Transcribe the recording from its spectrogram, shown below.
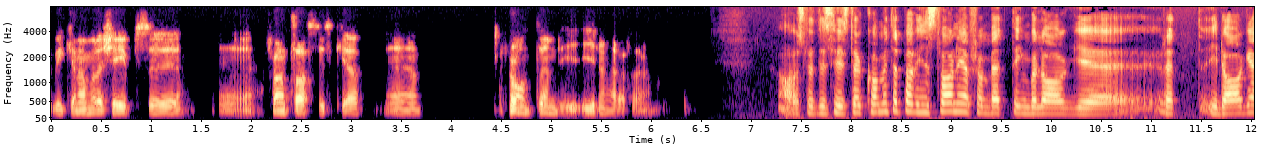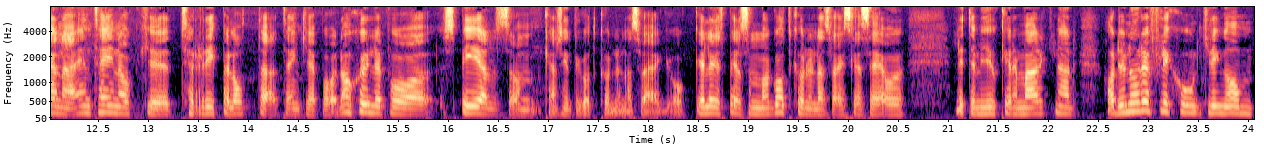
vi kan använda Shapes eh, fantastiska eh, frontend i, i den här affären. Avslutningsvis, det har kommit ett par vinstvarningar från bettingbolag eh, rätt i dagarna. Entain och eh, Triple 8 tänker jag på. De skyller på spel som kanske inte gått kundernas väg, och, eller spel som har gått kundernas väg ska jag säga, och lite mjukare marknad. Har du någon reflektion kring om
